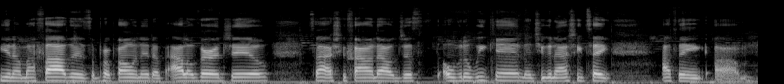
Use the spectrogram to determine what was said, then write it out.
you know, my father is a proponent of aloe vera gel. So I actually found out just over the weekend that you can actually take, I think, um,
